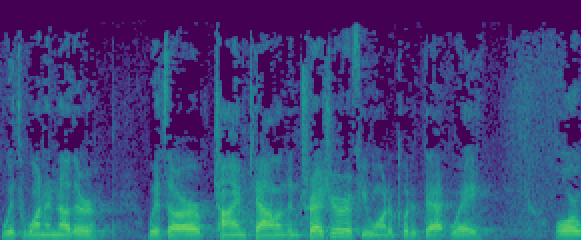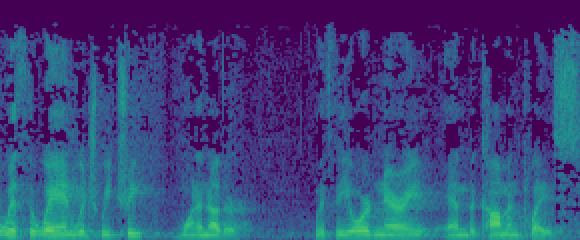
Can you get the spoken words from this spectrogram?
with one another, with our time, talent, and treasure, if you want to put it that way, or with the way in which we treat one another, with the ordinary and the commonplace.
